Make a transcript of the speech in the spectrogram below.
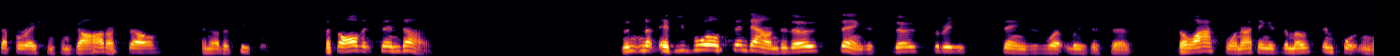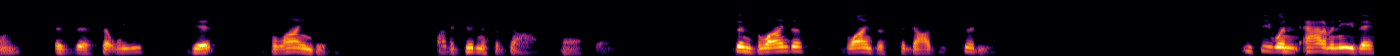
Separation from God, ourselves, and other people. That's all that sin does. If you boil sin down to those things, it's those three things, is what Luther says. The last one, I think, is the most important one, is this that we get blinded by the goodness of God in our sin. Sin blind us, blinds us to God's goodness. You see, when Adam and Eve, they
